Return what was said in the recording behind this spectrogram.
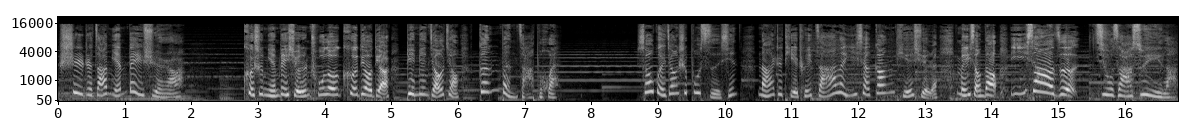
试着砸棉被雪人儿。可是棉被雪人除了磕掉点儿、边边角角，根本砸不坏。小鬼僵尸不死心，拿着铁锤砸了一下钢铁雪人，没想到一下子就砸碎了。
